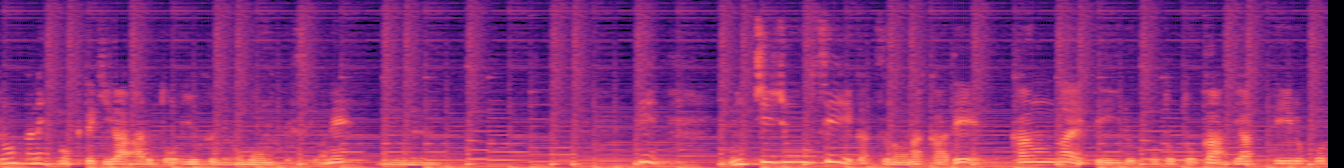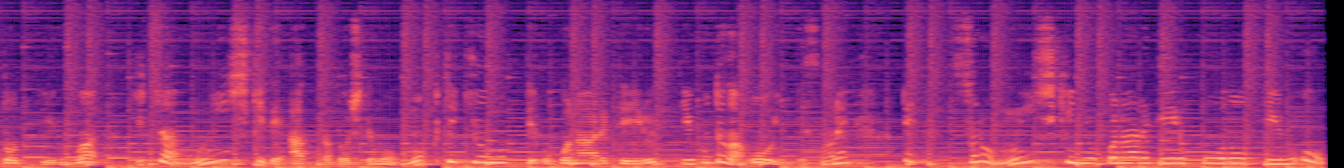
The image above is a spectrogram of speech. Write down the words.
いろんなね目的があるというふうに思うんですよね。うん。日常生活の中で考えていることとかやっていることっていうのは実は無意識であったとしても目的を持って行われているっていうことが多いんですよね。でその無意識に行われている行動っていうのを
